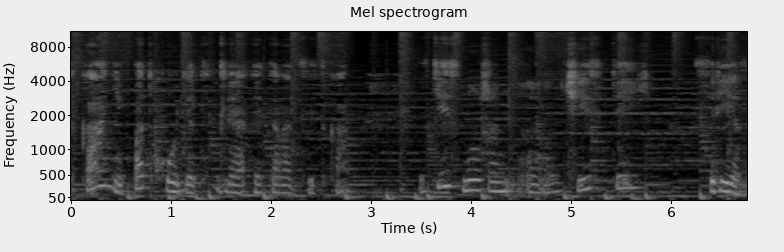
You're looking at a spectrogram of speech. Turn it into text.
ткани подходят для этого цветка. Здесь нужен э, чистый срез.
